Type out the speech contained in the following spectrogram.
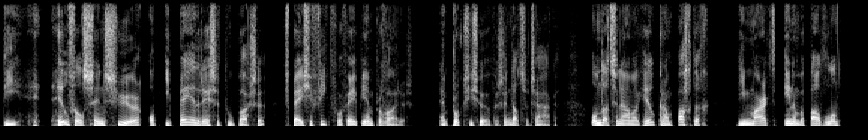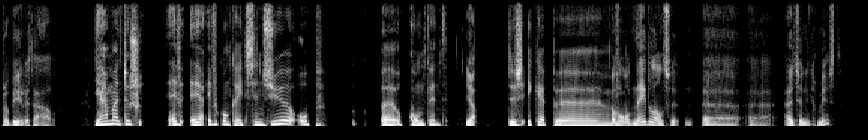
die he- heel veel censuur op IP-adressen toepassen. Specifiek voor VPN-providers en proxy-servers en dat soort zaken. Omdat ze namelijk heel krampachtig die markt in een bepaald land proberen te houden. Ja, maar dus even, ja, even concreet. Censuur op, eh, op content. Ja. Dus ik heb... eh, Bijvoorbeeld Nederlandse eh, uitzending gemist.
